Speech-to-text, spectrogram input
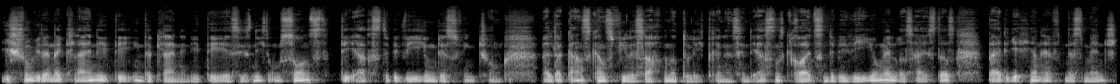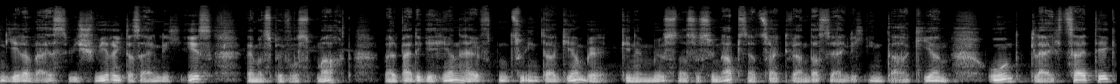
ist schon wieder eine kleine Idee in der kleinen Idee. Es ist nicht umsonst die erste Bewegung des Wing Chun, weil da ganz, ganz viele Sachen natürlich drinnen sind. Erstens kreuzende Bewegungen, was heißt das? Beide Gehirnhälften des Menschen, jeder weiß, wie schwierig das eigentlich ist, wenn man es bewusst macht, weil beide Gehirnhälften zu interagieren beginnen müssen, also Synapsen erzeugt werden, dass sie eigentlich interagieren. Und gleichzeitig,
